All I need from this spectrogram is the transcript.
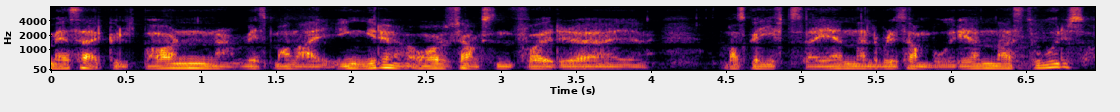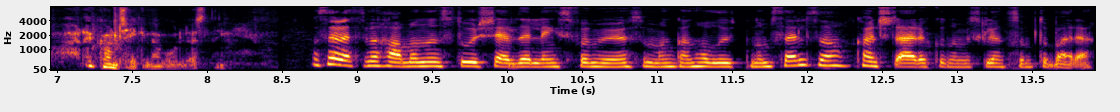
med særkultbarn, hvis man er yngre og sjansen for at man skal gifte seg igjen eller bli samboer igjen er stor, så er det kanskje ikke noen god løsning. Og så er dette med Har man en stor skjevdelingsformue som man kan holde utenom selv, så kanskje det er økonomisk lønnsomt å bare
